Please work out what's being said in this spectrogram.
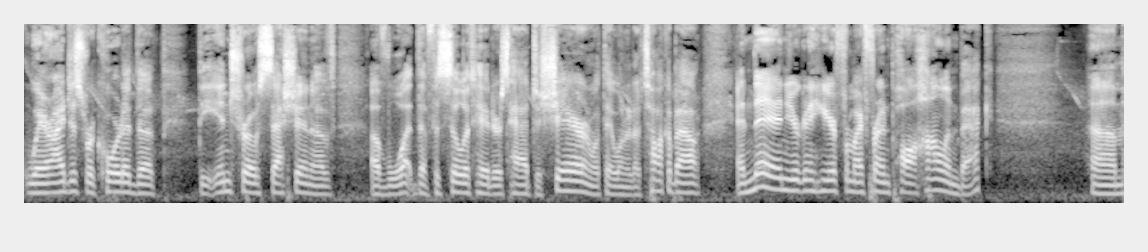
where I just recorded the the intro session of of what the facilitators had to share and what they wanted to talk about. And then you're going to hear from my friend Paul Hollenbeck, um,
